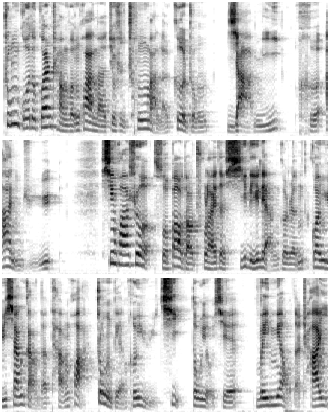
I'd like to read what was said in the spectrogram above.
中国的官场文化呢，就是充满了各种哑谜和暗语。新华社所报道出来的习李两个人关于香港的谈话重点和语气都有些微妙的差异。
